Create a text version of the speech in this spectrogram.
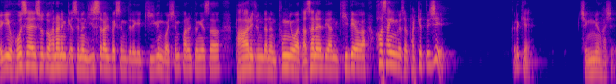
여기 호세에서도 하나님께서는 이스라엘 백성들에게 기근과 심판을 통해서 바알이 준다는 풍요와 다산에 대한 기대와 허상인 것을 밝혔듯이 그렇게 증명하셔요.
